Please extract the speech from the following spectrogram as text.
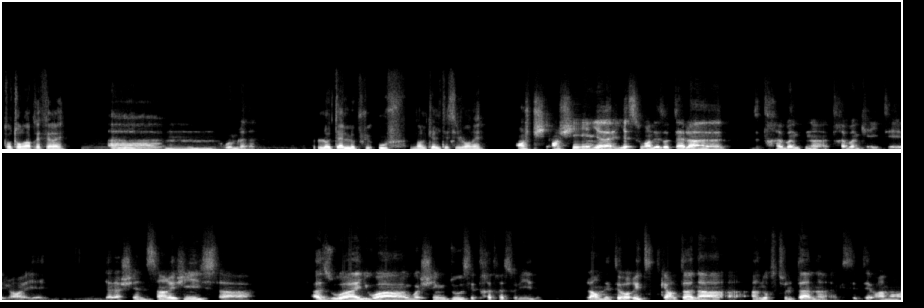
Ton tournoi préféré? Euh, Wimbledon. L'hôtel le plus ouf dans lequel tu es séjourné? En, en, Chine, il y, a, il y, a, souvent des hôtels euh, de très bonne, très bonne qualité. Genre, il y, a, la chaîne Saint-Régis à, à Zhuhai ou à, ou à Chengdu, c'est très très solide. Là, on était au Ritz-Carlton à, à Nour Sultan, c'était vraiment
